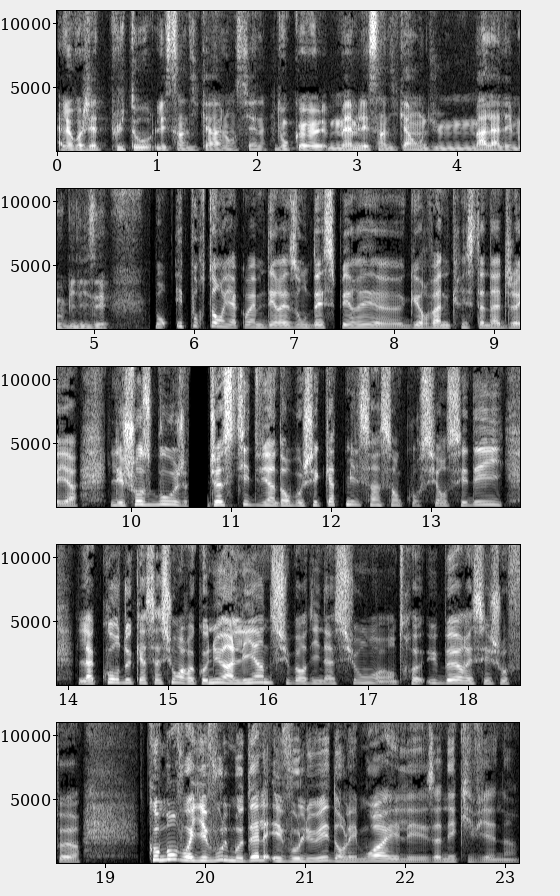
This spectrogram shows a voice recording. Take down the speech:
elles rejettent plutôt les syndicats à l'ancienne. Donc euh, même les syndicats ont du mal à les mobiliser. Bon, et pourtant, il y a quand même des raisons d'espérer, euh, Gurvan Kristana Jaya. Les choses bougent. Justit vient d'embaucher 4500 coursiers en CDI. La Cour de cassation a reconnu un lien de subordination entre Uber et ses chauffeurs. Comment voyez-vous le modèle évoluer dans les mois et les années qui viennent?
